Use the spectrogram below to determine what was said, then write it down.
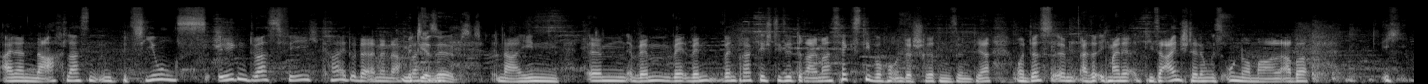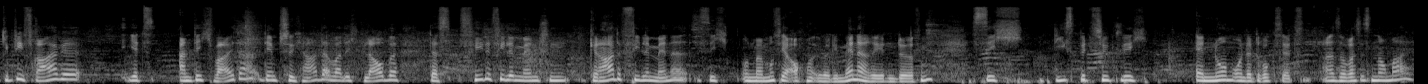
einer nachlassenden Beziehungs-Irgendwas-Fähigkeit oder einer nachlassenden... Mit dir selbst. Nein, ähm, wenn, wenn, wenn, wenn praktisch diese dreimal Sex die Woche unterschritten sind, ja. Und das, ähm, also ich meine, diese Einstellung ist unnormal, aber ich gebe die Frage jetzt an dich weiter, den Psychiater, weil ich glaube, dass viele, viele Menschen, gerade viele Männer, sich, und man muss ja auch mal über die Männer reden dürfen, sich diesbezüglich enorm unter Druck setzen. Also was ist normal?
